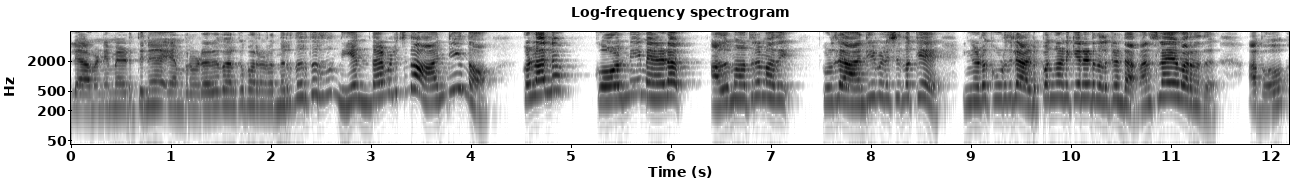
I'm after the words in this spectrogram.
ലാവണ്യ മേഡത്തിന് എംബ്രോയ്ഡറി വർക്ക് പറഞ്ഞു നിർത്തി. നീ എന്താ വിളിച്ചത്? ആന്റിന്നോ കൊള്ളാലോ. Call me madam. അത് മാത്രം മതി. കൂടുതൽ ആന്റി വിളിച്ചെന്നൊക്കെ ഇങ്ങോട്ട് കൂടുതൽ അടുപ്പം കാണിക്കാനായിട്ട് നിൽക്കണ്ട. മനസ്സിലായോ പറഞ്ഞത്? അപ്പോൾ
